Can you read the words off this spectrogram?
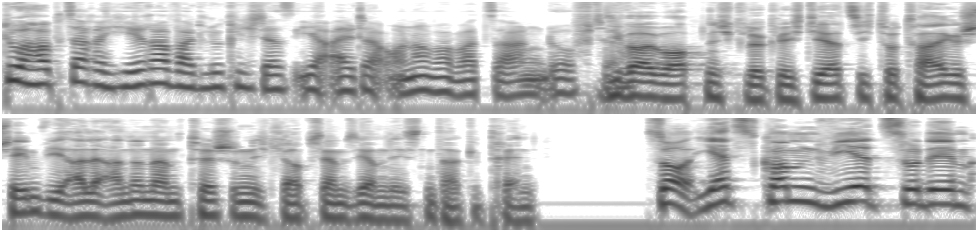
Du, Hauptsache Hera war glücklich, dass ihr Alter auch noch mal was sagen durfte. Die war überhaupt nicht glücklich. Die hat sich total geschämt, wie alle anderen am Tisch. Und ich glaube, sie haben sie am nächsten Tag getrennt. So, jetzt kommen wir zu dem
